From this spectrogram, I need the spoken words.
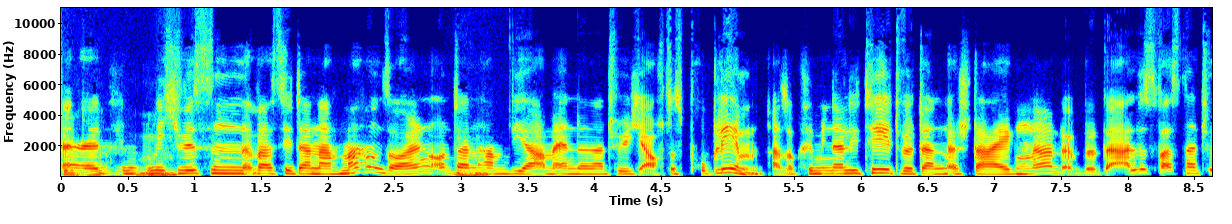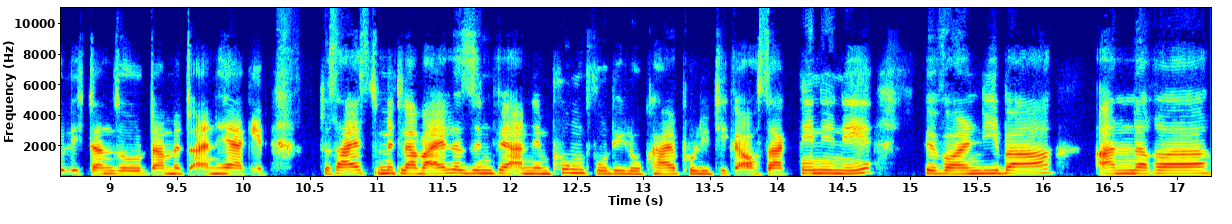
äh, die mhm. nicht wissen, was sie danach machen sollen. Und dann mhm. haben wir am Ende natürlich auch das Problem. Also Kriminalität wird dann steigen. Ne? Alles, was natürlich dann so damit einhergeht. Das heißt, mittlerweile sind wir an dem Punkt, wo die Lokalpolitik auch sagt, nee, nee, nee, wir wollen lieber andere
